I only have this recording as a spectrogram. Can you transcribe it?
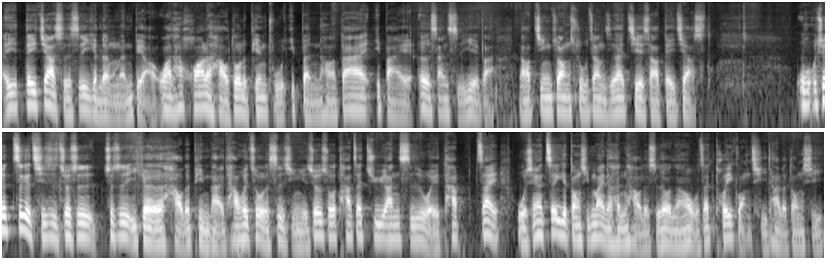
哎，Dayjust 是一个冷门表，哇，他花了好多的篇幅，一本哈，大概一百二三十页吧，然后精装书这样子在介绍 Dayjust。我我觉得这个其实就是就是一个好的品牌，他会做的事情，也就是说他在居安思危，他在我现在这个东西卖得很好的时候，然后我在推广其他的东西。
